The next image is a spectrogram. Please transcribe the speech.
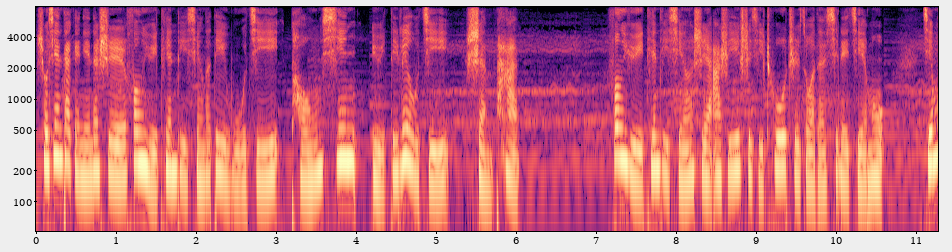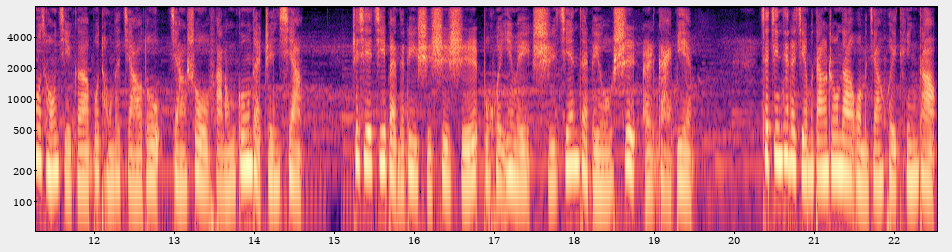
首先带给您的是《风雨天地行》的第五集《童心》与第六集《审判》。《风雨天地行》是二十一世纪初制作的系列节目，节目从几个不同的角度讲述法轮功的真相。这些基本的历史事实不会因为时间的流逝而改变。在今天的节目当中呢，我们将会听到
